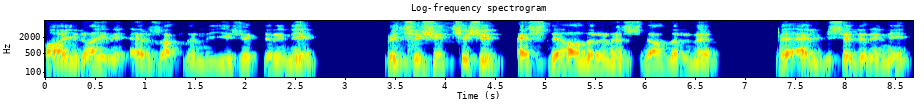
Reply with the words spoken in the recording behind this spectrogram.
ayrı ayrı erzaklarını, yiyeceklerini ve çeşit çeşit eslihalarını, silahlarını ve elbiselerini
